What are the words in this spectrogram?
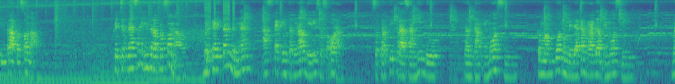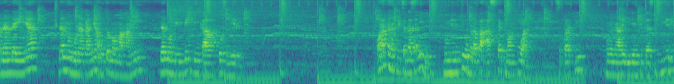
intrapersonal. Kecerdasan intrapersonal berkaitan dengan aspek internal diri seseorang, seperti perasaan hidup, tentang emosi, kemampuan membedakan ragam emosi, menandainya dan menggunakannya untuk memahami dan membimbing tingkah laku sendiri. Orang dengan kecerdasan ini memiliki beberapa aspek kemampuan, seperti mengenali identitas diri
